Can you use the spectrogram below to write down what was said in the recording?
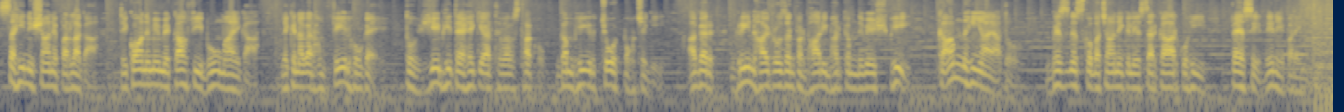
सही निशाने पर लगा तो इकोनॉमी में काफ़ी बूम आएगा, लेकिन अगर हम फेल हो गए तो ये भी तय है कि अर्थव्यवस्था को गंभीर चोट पहुंचेगी। अगर ग्रीन हाइड्रोजन पर भारी भरकम निवेश भी काम नहीं आया तो बिज़नेस को बचाने के लिए सरकार को ही पैसे देने पड़ेंगे।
